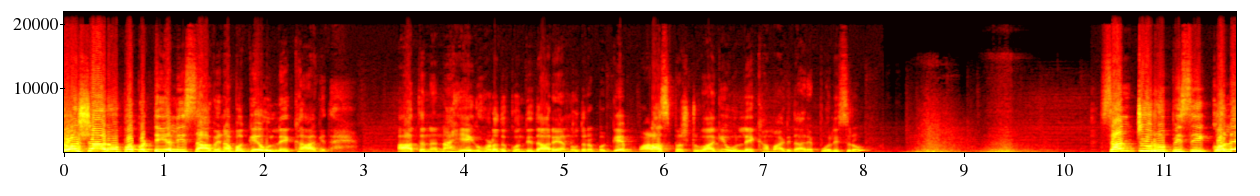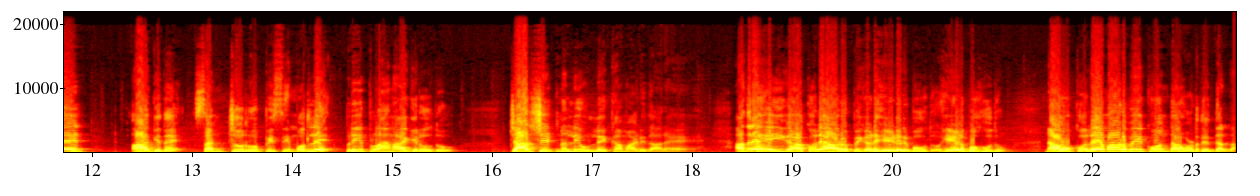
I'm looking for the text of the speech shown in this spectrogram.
ದೋಷಾರೋಪ ಪಟ್ಟಿಯಲ್ಲಿ ಸಾವಿನ ಬಗ್ಗೆ ಉಲ್ಲೇಖ ಆಗಿದೆ. ಆತನನ್ನ ಹೇಗೆ ಹೊಡೆದು ಕೊಂದಿದ್ದಾರೆ ಅನ್ನೋದರ ಬಗ್ಗೆ ಬಹಳ ಸ್ಪಷ್ಟವಾಗಿ ಉಲ್ಲೇಖ ಮಾಡಿದ್ದಾರೆ ಪೊಲೀಸರು. ಸಂಚು ರೂಪಿಸಿ ಕೊಲೆ ಆಗಿದೆ. ಸಂಚು ರೂಪಿಸಿ ಮೊದಲೇ ಪ್ರೀ ಪ್ಲಾನ್ ಆಗಿರೋದು. ಚಾರ್ಜ್ ಶೀಟ್ನಲ್ಲಿ ಉಲ್ಲೇಖ ಮಾಡಿದ್ದಾರೆ. ಅಂದರೆ ಈಗ ಕೊಲೆ ಆರೋಪಿಗಳು ಹೇಳಿರಬಹುದು ಹೇಳಬಹುದು. ನಾವು ಕೊಲೆ ಮಾಡಬೇಕು ಅಂತ ಹೊಡೆದಿದ್ದಲ್ಲ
